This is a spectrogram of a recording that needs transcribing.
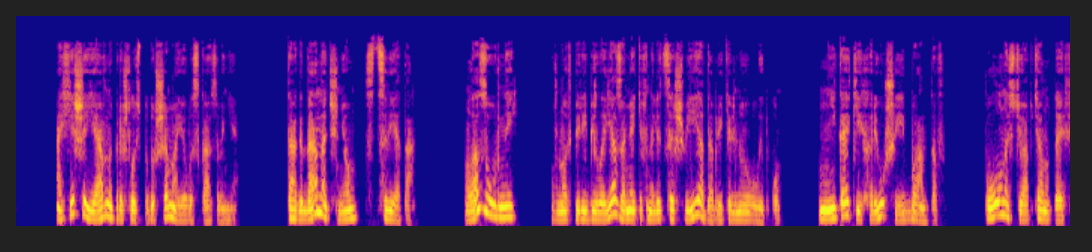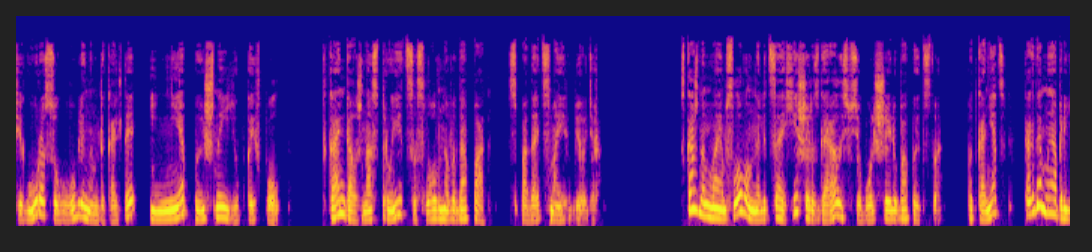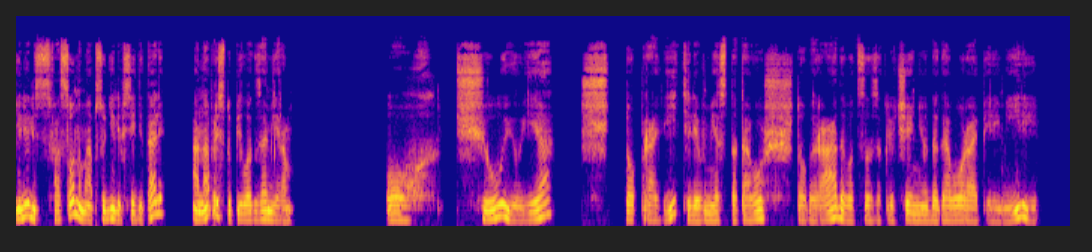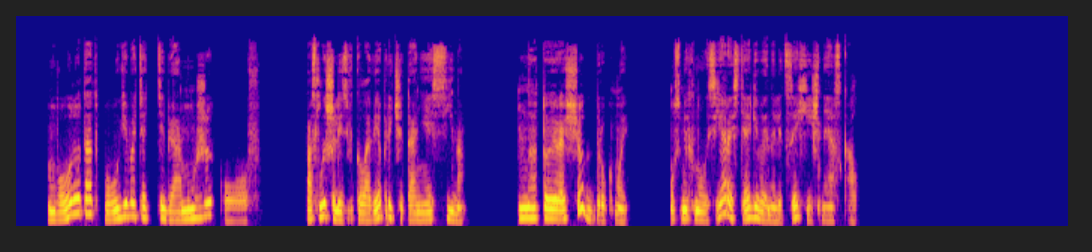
Ахише явно пришлось по душе мое высказывание. «Тогда начнем с цвета». Лазурный. Вновь перебила я, заметив на лице швеи одобрительную улыбку. Никаких рюшей и бантов. Полностью обтянутая фигура с углубленным декольте и не пышной юбкой в пол. Ткань должна струиться, словно водопад, спадать с моих бедер. Каждым моим словом на лице Ахиши разгоралось все большее любопытство. Под конец, когда мы определились с фасоном и обсудили все детали, она приступила к замерам. Ох, чую я, что правители вместо того, чтобы радоваться заключению договора о перемирии, будут отпугивать от тебя мужиков. Послышались в голове причитания Сина. На то и расчет, друг мой, усмехнулась я, растягивая на лице хищный оскал.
